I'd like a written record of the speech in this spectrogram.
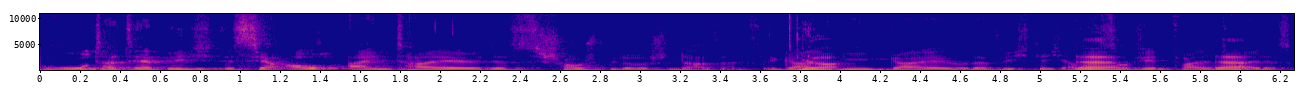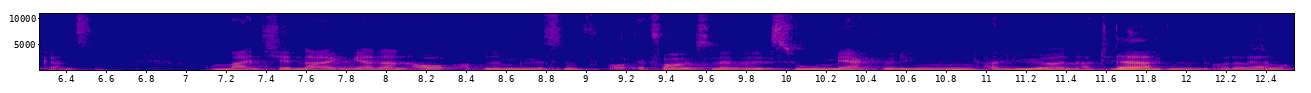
roter Teppich ist ja auch ein Teil des schauspielerischen Daseins. Egal Ja. wie geil oder wichtig, aber Ja. es ist auf jeden Fall ein Ja. Teil des Ganzen. Und manche neigen ja dann auch ab einem gewissen Erfolgslevel zu merkwürdigen Allüren, Attitüden oder Ja. so.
